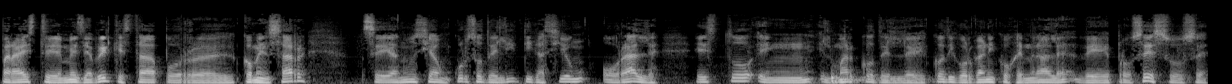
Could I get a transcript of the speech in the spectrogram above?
Para este mes de abril que está por eh, comenzar, se anuncia un curso de litigación oral. Esto en el marco del eh, Código Orgánico General de Procesos eh,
